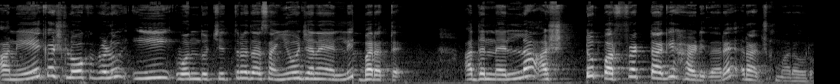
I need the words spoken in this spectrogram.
ಅನೇಕ ಶ್ಲೋಕಗಳು ಈ ಒಂದು ಚಿತ್ರದ ಸಂಯೋಜನೆಯಲ್ಲಿ ಬರುತ್ತೆ. ಅದನ್ನೆಲ್ಲ ಅಷ್ಟು ಪರ್ಫೆಕ್ಟಾಗಿ ಹಾಡಿದ್ದಾರೆ ರಾಜ್ಕುಮಾರ್ ಅವರು.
